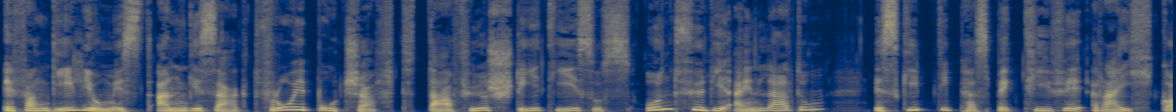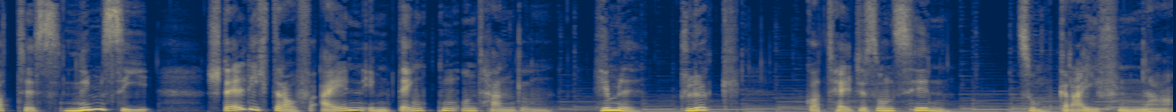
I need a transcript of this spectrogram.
Evangelium ist angesagt, frohe Botschaft, dafür steht Jesus. Und für die Einladung, es gibt die Perspektive Reich Gottes, nimm sie, stell dich darauf ein im Denken und Handeln. Himmel, Glück, Gott hält es uns hin, zum Greifen nah.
